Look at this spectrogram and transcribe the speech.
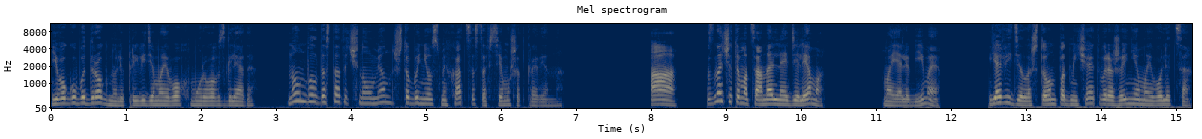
Его губы дрогнули при виде моего хмурого взгляда, но он был достаточно умен, чтобы не усмехаться совсем уж откровенно. «А, значит, эмоциональная дилемма. Моя любимая». Я видела, что он подмечает выражение моего лица,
